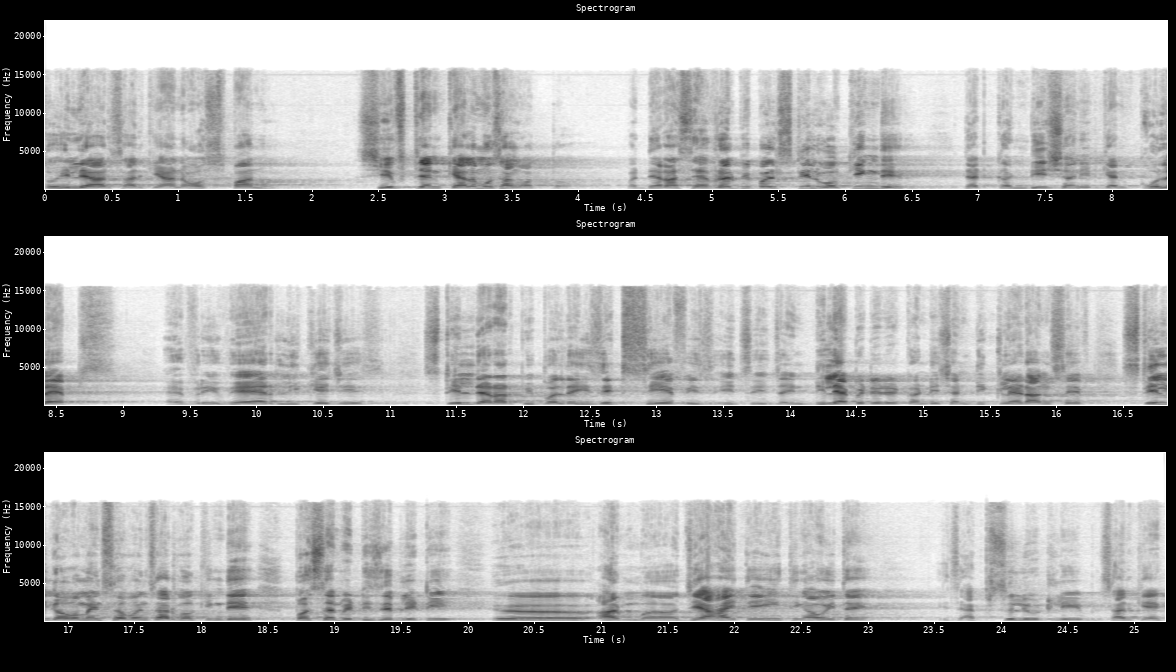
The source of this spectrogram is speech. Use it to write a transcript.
चोयल्यार सारकी आनी वचपा न्हू shift and kelmu sangotto. But there are several people still working there that condition, it can collapse. Everywhere leakages. Still there are people there. Is it safe? Is it's, it's in dilapidated condition, declared unsafe. Still government servants are working there. Person with disability uh, are जे आहाय तेही थिंगा वयताय. It's absolutely sarke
